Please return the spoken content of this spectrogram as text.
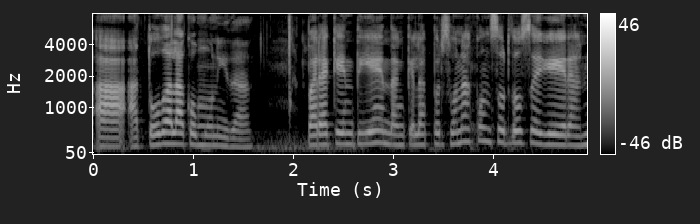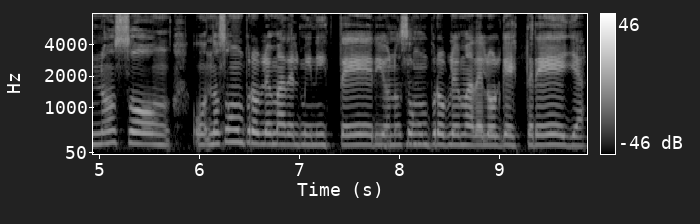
a, a toda la comunidad para que entiendan que las personas con sordocegueras no son, no son un problema del ministerio, no son un problema del Olga Estrella,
